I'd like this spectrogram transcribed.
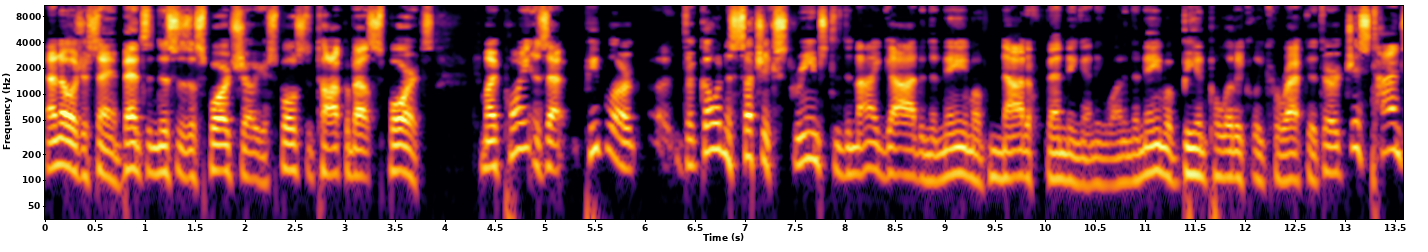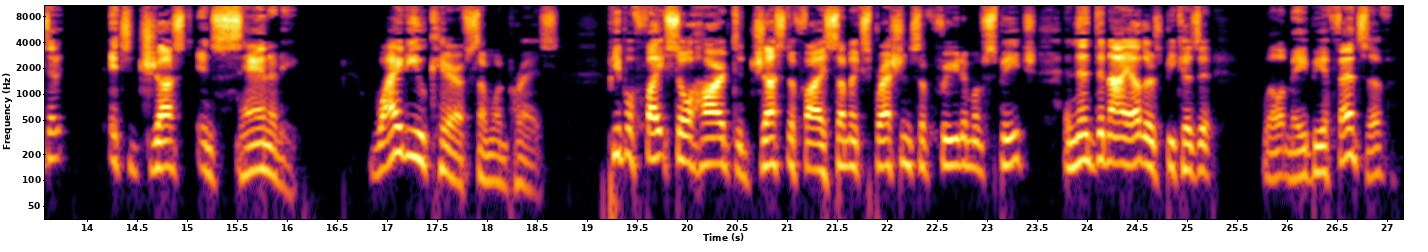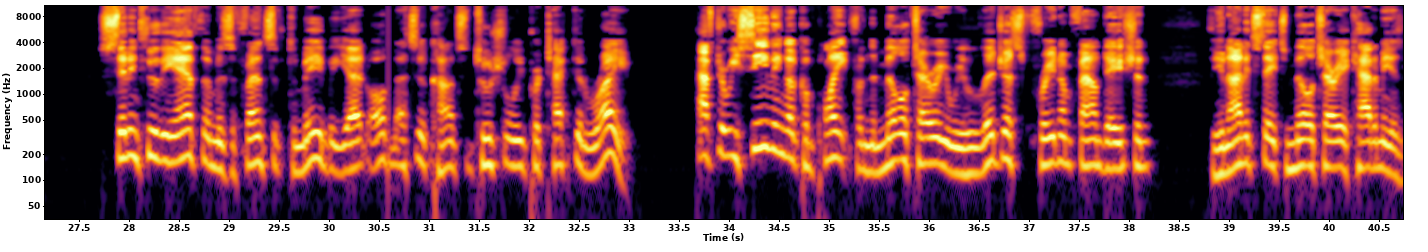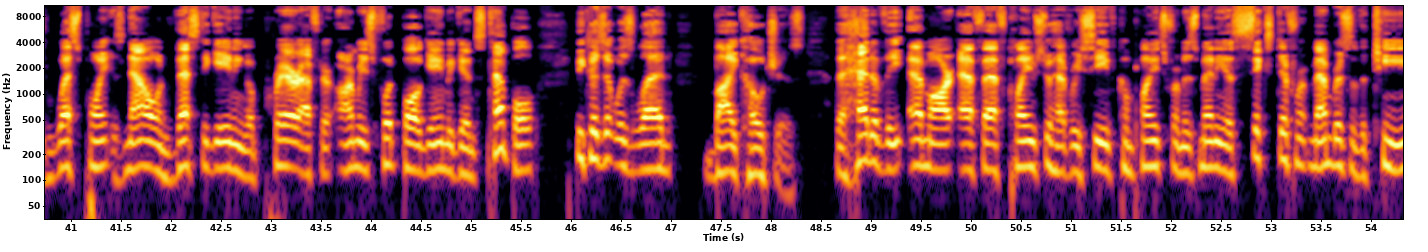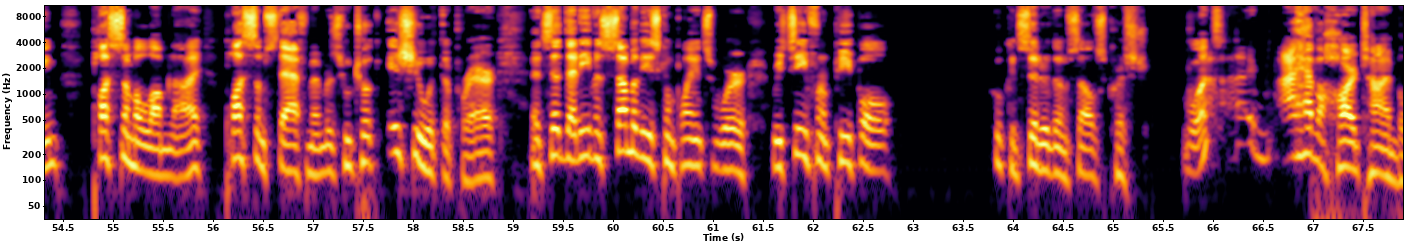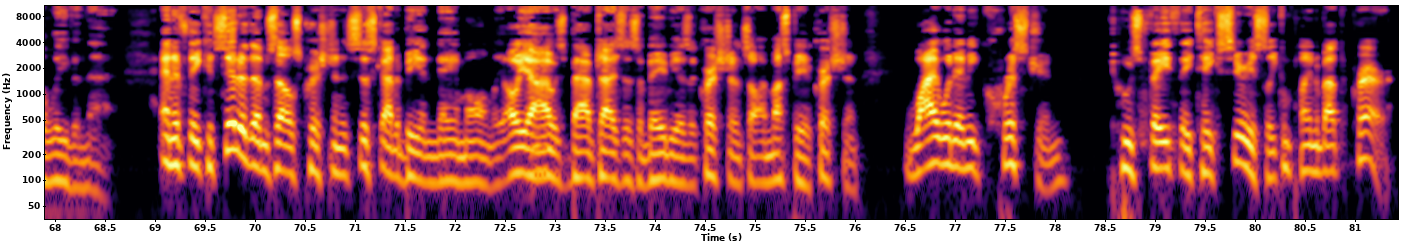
I know what you're saying. Benson, this is a sports show. You're supposed to talk about sports. My point is that people are uh, they're going to such extremes to deny God in the name of not offending anyone, in the name of being politically correct. That there are just times that it's just insanity. Why do you care if someone prays? People fight so hard to justify some expressions of freedom of speech and then deny others because it, well, it may be offensive. Sitting through the anthem is offensive to me, but yet, oh, that's a constitutionally protected right. After receiving a complaint from the Military Religious Freedom Foundation, The United States Military Academy in West Point is now investigating a prayer after Army's football game against Temple because it was led by coaches. The head of the MRFF claims to have received complaints from as many as six different members of the team, plus some alumni, plus some staff members who took issue with the prayer and said that even some of these complaints were received from people who consider themselves Christian. What? I, I have a hard time believing that. And if they consider themselves Christian, it's just got to be in name only. Oh yeah, I mm-hmm. was baptized as a baby as a Christian, so I must be a Christian. Why would any Christian whose faith they take seriously complain about the prayer?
